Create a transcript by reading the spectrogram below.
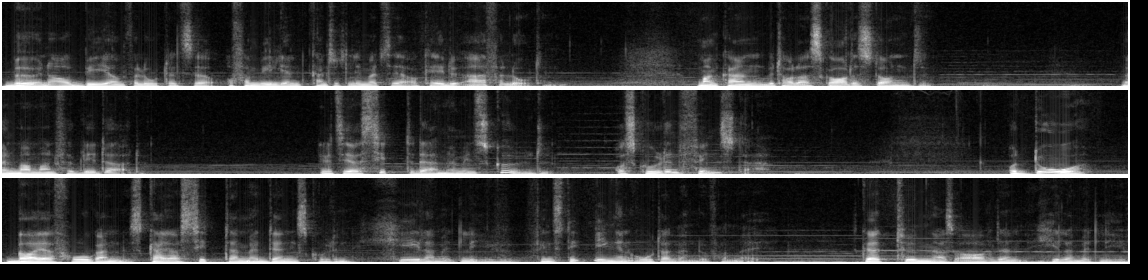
böna och be om förlåtelse och familjen kanske till och med säga okej, okay, du är förlåten. Man kan betala skadestånd, men mamman förblir död. Det vill säga, jag sitter där med min skuld och skulden finns där. Och då börjar frågan, ska jag sitta med den skulden hela mitt liv? Finns det ingen återvändo för mig? Ska jag tyngas av den hela mitt liv?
